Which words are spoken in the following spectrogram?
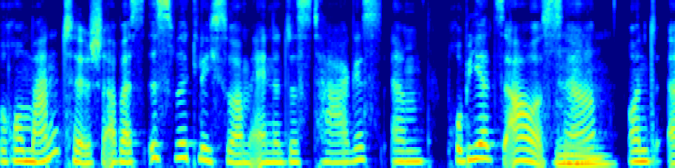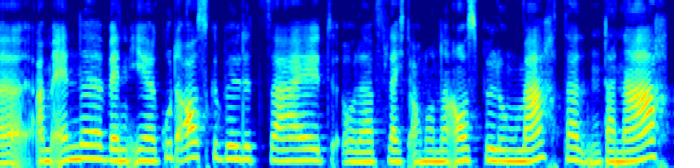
romantisch, aber es ist wirklich so am Ende des Tages. Ähm, es aus, mhm. ja. Und äh, am Ende, wenn ihr gut ausgebildet seid oder vielleicht auch noch eine Ausbildung macht, dann, danach,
